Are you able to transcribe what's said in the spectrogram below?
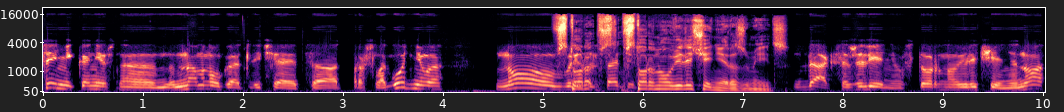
Ценник, конечно, намного отличается от прошлогоднего, но в, в, стор- результате... в сторону увеличения, разумеется. Да, к сожалению, в сторону увеличения. Но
